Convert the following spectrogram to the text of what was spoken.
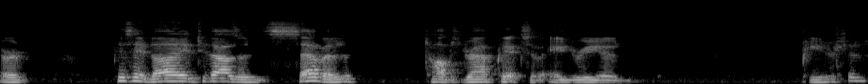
or PSA 9 2007 Topps draft picks of Adrian Peterson.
